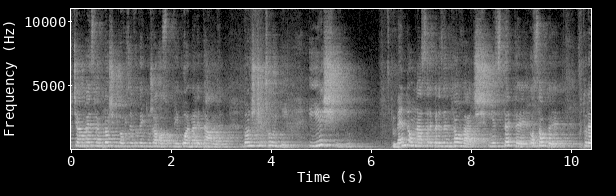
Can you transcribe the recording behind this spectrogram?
chciałam Państwa prosić, bo widzę tutaj dużo osób w wieku emerytalnym, bądźcie czujni. I jeśli będą nas reprezentować niestety osoby, które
